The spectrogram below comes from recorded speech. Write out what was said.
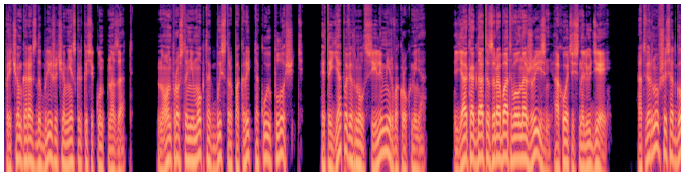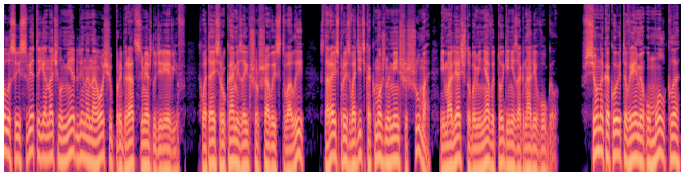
причем гораздо ближе, чем несколько секунд назад. Но он просто не мог так быстро покрыть такую площадь. Это я повернулся или мир вокруг меня? Я когда-то зарабатывал на жизнь, охотясь на людей. Отвернувшись от голоса и света, я начал медленно на ощупь пробираться между деревьев, хватаясь руками за их шершавые стволы стараясь производить как можно меньше шума и молясь, чтобы меня в итоге не загнали в угол. Все на какое-то время умолкло,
